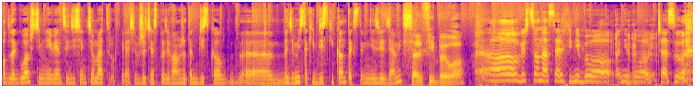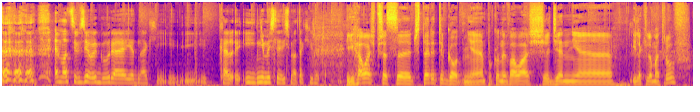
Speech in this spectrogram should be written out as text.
odległości mniej więcej 10 metrów. Ja się w życiu nie spodziewałam, że tak blisko e, będzie mieć taki bliski kontakt z tymi niedźwiedziami. Selfie było? O, wiesz co, na selfie nie było, nie było czasu. Emocje wzięły górę jednak i, i, i nie myśleliśmy o takich rzeczach. Jechałaś przez e, cztery tygodnie, pokonywałaś dziennie ile kilometrów?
